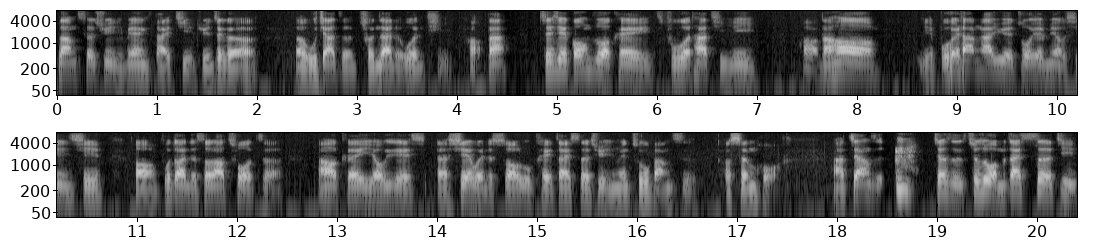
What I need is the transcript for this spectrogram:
让社区里面来解决这个呃无家者存在的问题，好，那这些工作可以符合他体力，好，然后也不会让他越做越没有信心哦，不断的受到挫折，然后可以用一些呃些微的收入，可以在社区里面租房子和生活。啊，这样子，这是就是我们在设计，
